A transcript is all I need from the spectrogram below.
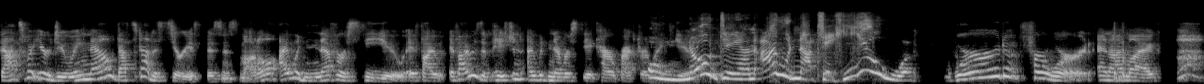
that's what you're doing now? That's not a serious business model. I would never see you. If i if i was a patient i would never see a chiropractor oh, like you. no dan i would not take you. Word for word. And i'm like oh,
